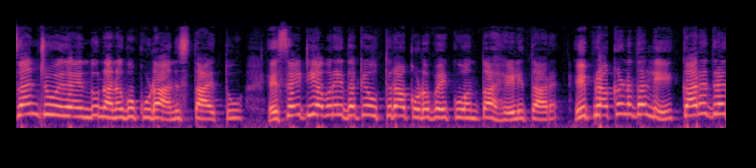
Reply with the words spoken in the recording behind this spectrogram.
ಸಂಚು ಇದೆ ಎಂದು ನನಗೂ ಕೂಡ ಅನಿಸ್ತಾ ಇತ್ತು. ಎಸ್ಐಟಿ ಅವರೇ ಇದಕ್ಕೆ ಉತ್ತರ ಕೊಡಬೇಕು ಅಂತ ಹೇಳಿದ್ದಾರೆ. ಈ ಪ್ರಕರಣದಲ್ಲಿ ಕರೆದ್ರೆ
